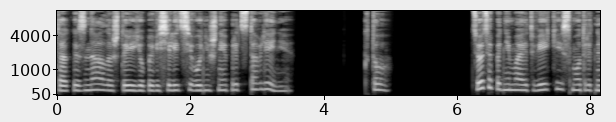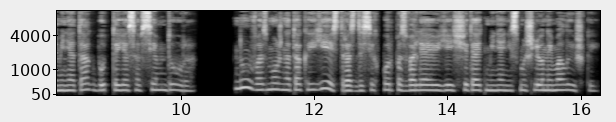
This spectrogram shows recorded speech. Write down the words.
Так и знала, что ее повеселит сегодняшнее представление. Кто? Тетя поднимает веки и смотрит на меня так, будто я совсем дура. Ну, возможно, так и есть, раз до сих пор позволяю ей считать меня несмышленой малышкой.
